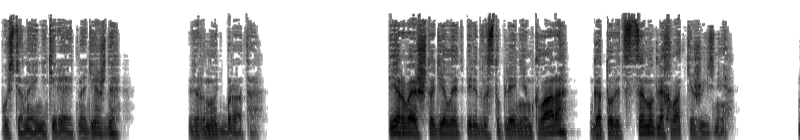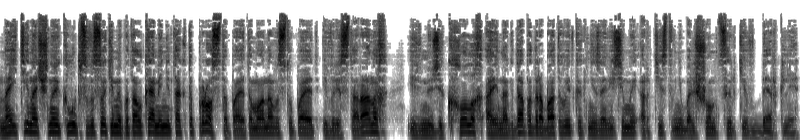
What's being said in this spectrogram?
пусть она и не теряет надежды, вернуть брата. Первое, что делает перед выступлением Клара, готовит сцену для хватки жизни. Найти ночной клуб с высокими потолками не так-то просто, поэтому она выступает и в ресторанах, и в мюзик-холлах, а иногда подрабатывает как независимый артист в небольшом цирке в Беркли.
